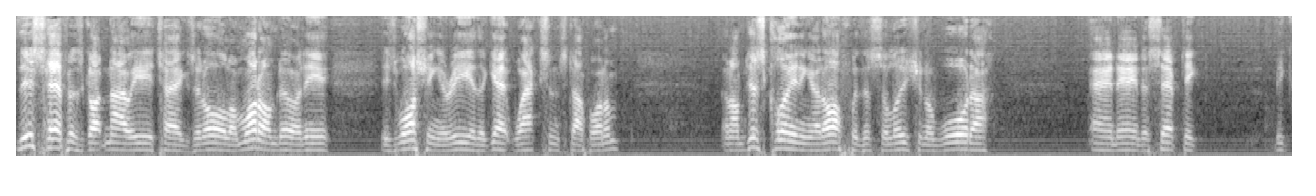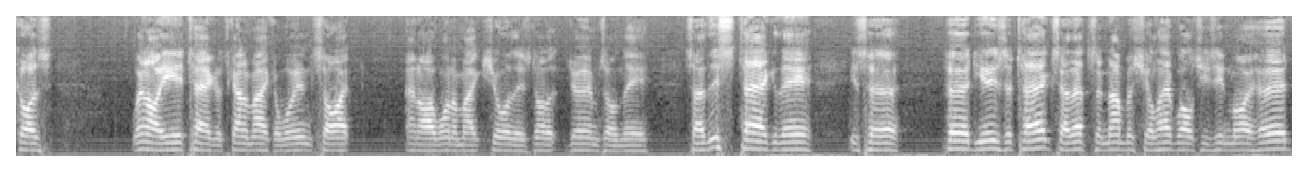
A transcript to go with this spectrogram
This heifer's got no ear tags at all and what I'm doing here is washing her ear to get wax and stuff on them and I'm just cleaning it off with a solution of water and antiseptic because when I ear tag it's going to make a wound site and I want to make sure there's not germs on there. So this tag there is her herd user tag so that's the number she'll have while she's in my herd.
